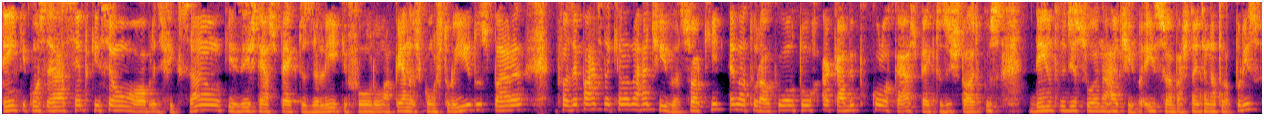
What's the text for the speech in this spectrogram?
tem que considerar sempre que isso é uma obra de ficção, que existem aspectos ali que foram apenas construídos para fazer parte daquela narrativa. Só que é natural que o autor acabe por colocar aspectos históricos dentro de sua narrativa. Isso é bastante natural. Por isso,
